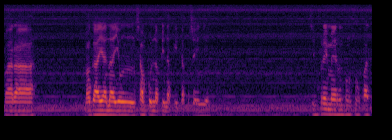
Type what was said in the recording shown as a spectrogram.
para magaya na yung sample na pinakita ko sa inyo. Siyempre, meron tong sukat.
